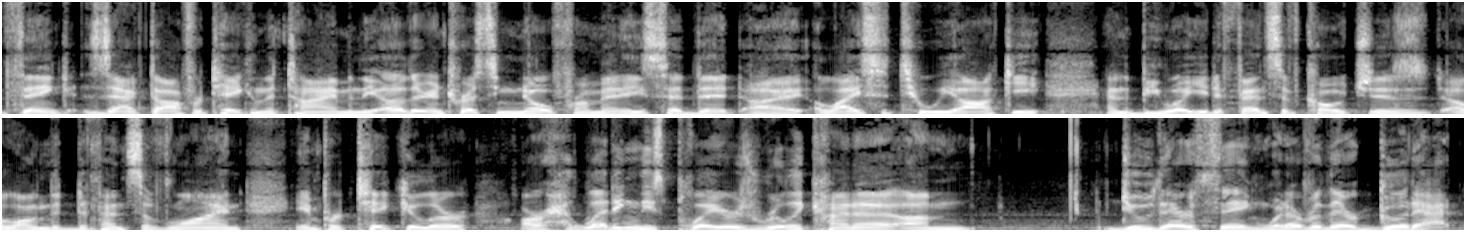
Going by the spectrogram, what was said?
thank Zac Dawe for taking the time. And the other interesting note from it, he said that uh, Ilaisa Tuiaki and the BYU defensive coaches along the defensive line in particular are letting these players really kind of. Um, do their thing, whatever they're good at.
